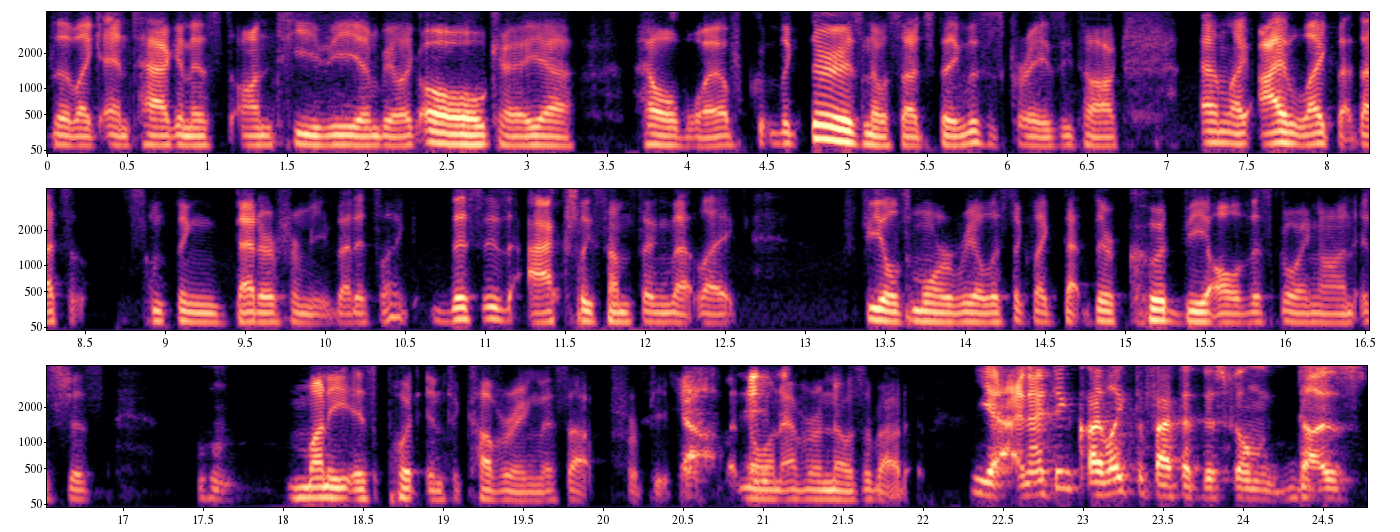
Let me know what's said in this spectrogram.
the like antagonist on tv and be like oh okay yeah hellboy of like there is no such thing. This is crazy talk. And like i like that. That's something better for me that it's like this is actually something that like feels more realistic like that there could be all of this going on. It's just Mhm. Money is put into covering this up for people Yeah, so that no and- one ever knows about it Yeah, and I think I like the fact that this film does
